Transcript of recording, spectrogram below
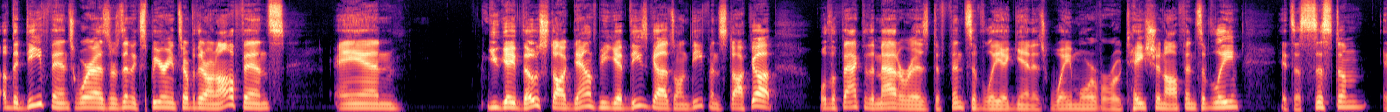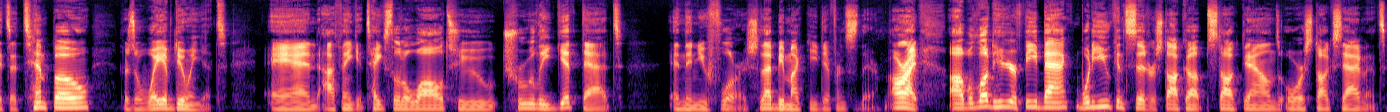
of the defense, whereas there's inexperience over there on offense, and you gave those stock downs, but you gave these guys on defense stock up. Well, the fact of the matter is, defensively, again, it's way more of a rotation offensively. It's a system, it's a tempo, there's a way of doing it. And I think it takes a little while to truly get that, and then you flourish. So that'd be my key differences there. All right. Uh, would love to hear your feedback. What do you consider stock up, stock downs, or stock stagnants?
